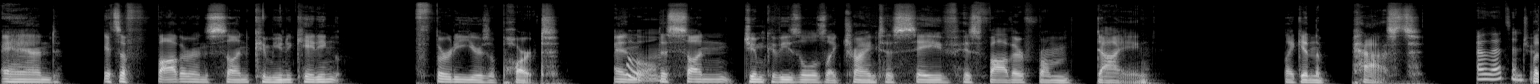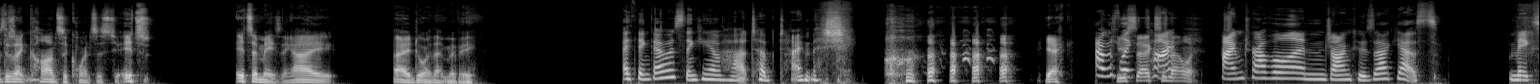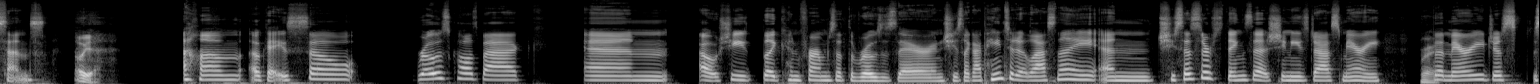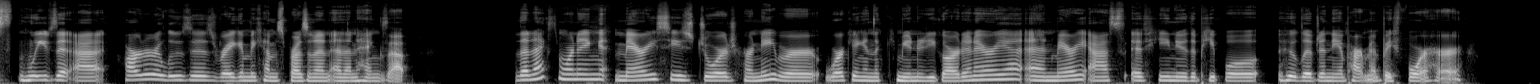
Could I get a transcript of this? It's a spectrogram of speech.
and it's a father and son communicating 30 years apart. And the son, Jim Caviezel, is like trying to save his father from dying, like in the past. Oh, that's interesting. But there's like consequences to it. It's it's amazing. I I adore that movie. I think I was thinking of Hot Tub Time Machine. yeah, I was Cusack's like time, that one. time travel and John Cusack. Yes, makes sense. Oh yeah. Um. Okay. So Rose calls back and oh, she like confirms that the rose is there, and she's like, "I painted it last night," and she says there's things that she needs to ask Mary, Right. but Mary just leaves it at Carter loses, Reagan becomes president, and then hangs up. The next morning, Mary sees George, her neighbor, working in the community garden area, and Mary asks if he knew the people who lived in the apartment before her.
